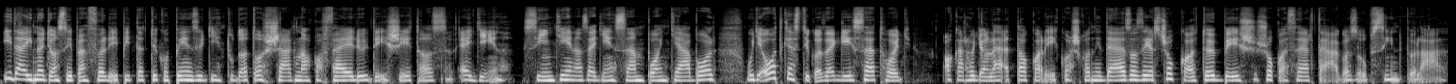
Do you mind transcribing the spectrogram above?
Idáig nagyon szépen fölépítettük a pénzügyi tudatosságnak a fejlődését az egyén szintjén, az egyén szempontjából. Ugye ott kezdtük az egészet, hogy akár hogyan lehet takarékoskodni, de ez azért sokkal több és sokkal szerte ágazóbb szintből áll.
